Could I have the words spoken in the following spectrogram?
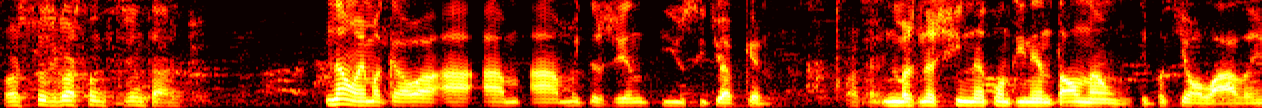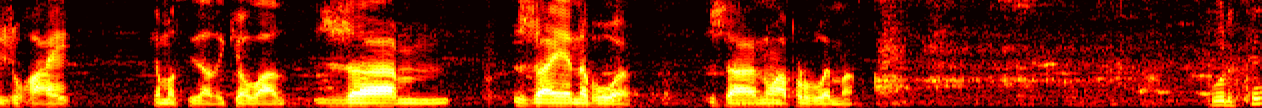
Ou as pessoas gostam de se juntar? Não, em Macau há, há, há muita gente e o sítio é pequeno. Ok. Mas na China continental não. Tipo aqui ao lado, em Zhuhai, que é uma cidade aqui ao lado, já, já é na boa. Já não há problema. Porque?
